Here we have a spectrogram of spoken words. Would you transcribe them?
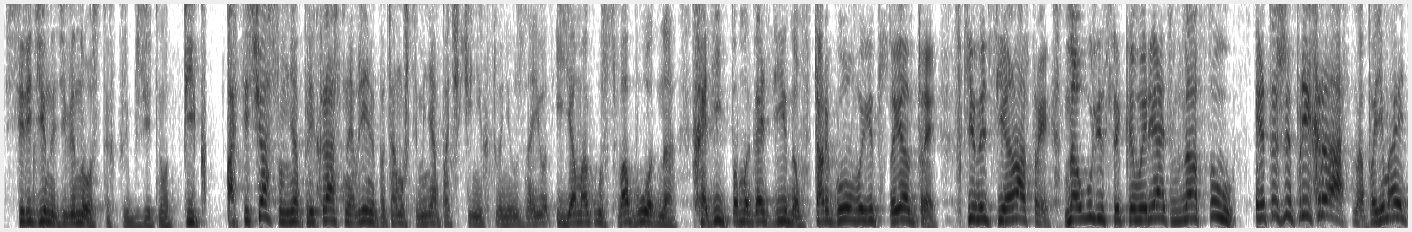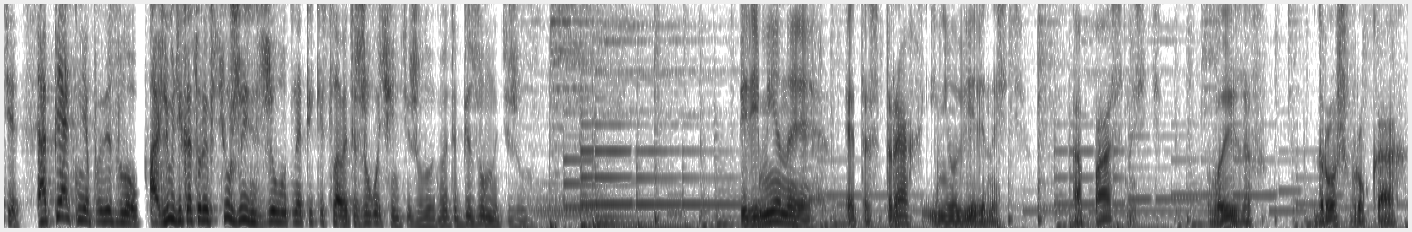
середина 90-х приблизительно, вот пик а сейчас у меня прекрасное время, потому что меня почти никто не узнает, и я могу свободно ходить по магазинам, в торговые центры, в кинотеатры, на улице ковырять в носу. Это же прекрасно, понимаете? Опять мне повезло. А люди, которые всю жизнь живут на пике славы, это же очень тяжело, но это безумно тяжело. Перемены – это страх и неуверенность, опасность, вызов, дрожь в руках,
